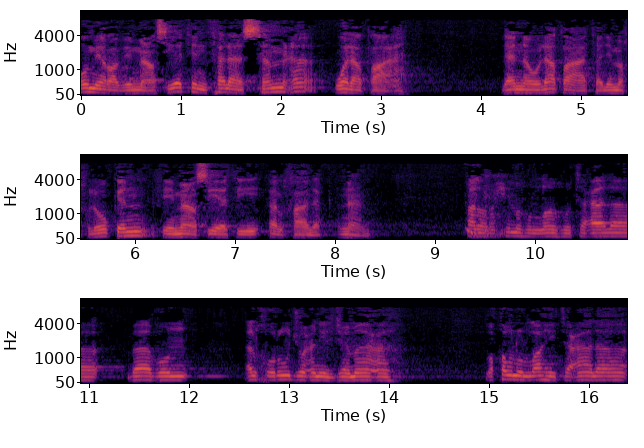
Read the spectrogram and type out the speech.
أمر بمعصية فلا سمع ولا طاعة لأنه لا طاعة لمخلوق في معصية الخالق. نعم. قال رحمه الله تعالى باب الخروج عن الجماعة. وقول الله تعالى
